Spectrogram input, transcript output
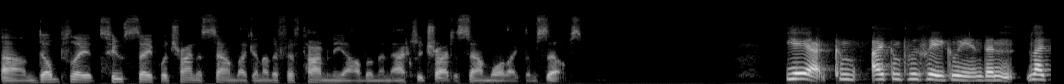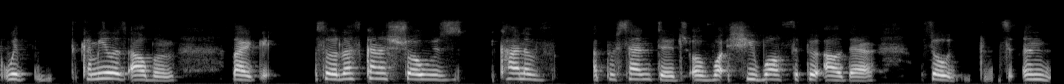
um, don't play it too safe with trying to sound like another Fifth Harmony album and actually try to sound more like themselves. Yeah, com- I completely agree. And then, like with Camila's album, like, so that kind of shows kind of a percentage of what she wants to put out there. So, and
